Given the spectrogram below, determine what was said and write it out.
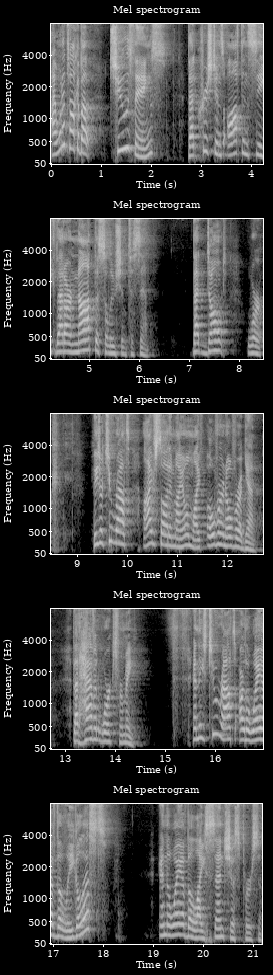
I want to talk about two things that Christians often seek that are not the solution to sin, that don't work. These are two routes I've sought in my own life over and over again that haven't worked for me. And these two routes are the way of the legalist and the way of the licentious person.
